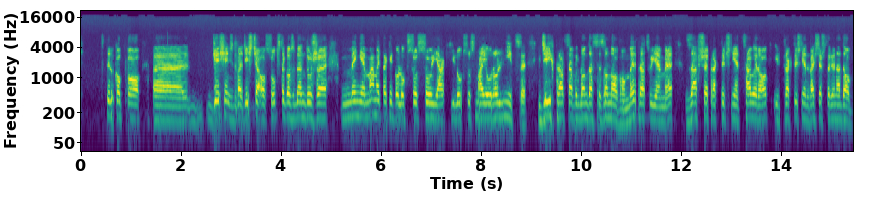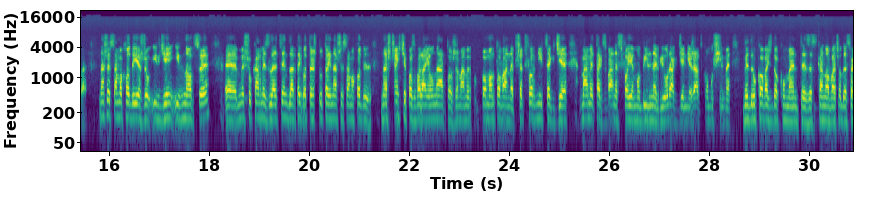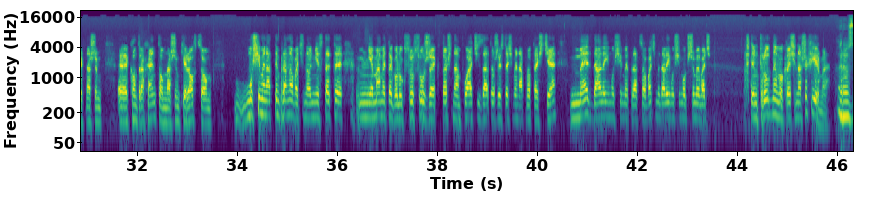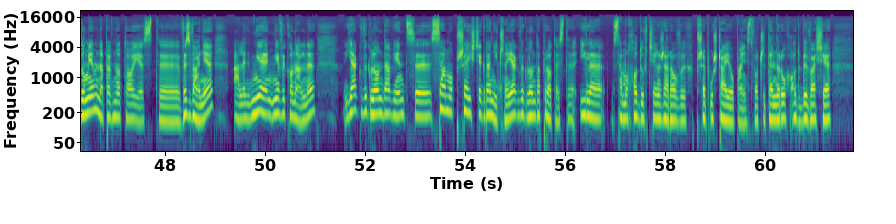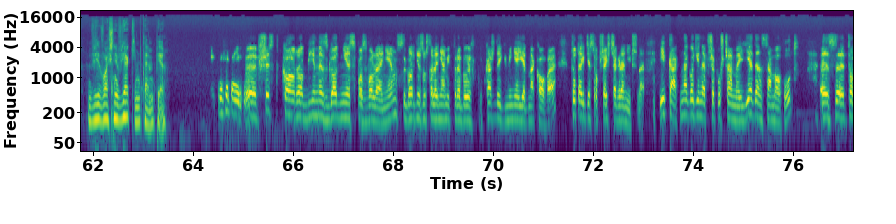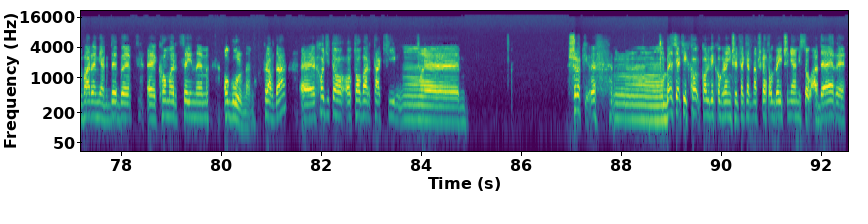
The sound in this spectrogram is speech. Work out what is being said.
tylko po 10-20 e, osób, z tego względu, że my nie mamy takiego luksusu, jaki luksus mają rolnicy, gdzie ich praca wygląda sezonowo. My pracujemy zawsze praktycznie cały rok i praktycznie 24 na dobę. Nasze samochody jeżdżą i w dzień, i w nocy. E, my szukamy zleceń, dlatego też tutaj nasze samochody na szczęście pozwalają na to, że mamy pomontowane przetwornice, gdzie mamy tak zwane swoje mobilne biura, gdzie nierzadko musimy wydrukować dokumenty, zeskanować, odesłać naszym E, kontrahentom, naszym kierowcom. Musimy nad tym planować. No niestety nie mamy tego luksusu, że ktoś nam płaci za to, że jesteśmy na proteście. My dalej musimy pracować, my dalej musimy utrzymywać w tym trudnym okresie nasze firmy. Rozumiem, na pewno to jest e, wyzwanie, ale nie niewykonalne. Jak wygląda więc e, samo przejście graniczne? Jak wygląda protest? Ile samochodów ciężarowych przepuszczają Państwo? Czy ten ruch odbywa się właśnie w jakim tempie? Proszę e, wszystko robimy zgodnie z pozwoleniem, zgodnie z ustaleniami, które były w każdej gminie jednakowe, tutaj gdzie są przejścia graniczne. I tak, na godzinę przepuszczamy jeden samochód, e, z towarem jak gdyby komercyjnym, ogólnym, prawda? E, chodzi to o towar taki mm, e, szeroki, e, mm, bez jakichkolwiek ograniczeń, tak jak na przykład ograniczeniami są ADR-y,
